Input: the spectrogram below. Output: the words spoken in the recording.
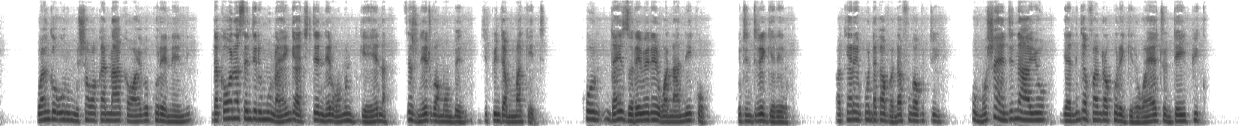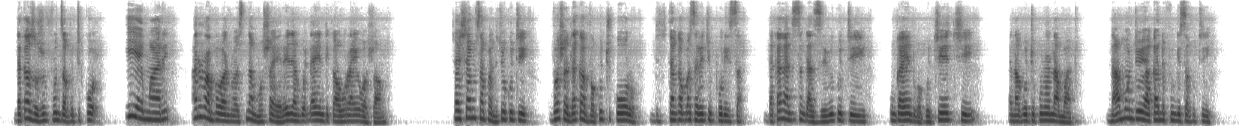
Wainge uri musha wakanaka waive kure neni. Ndakaona sendiri munhu ainge achitenherwa mugehena sezvinoitwa mombe ichipinda mumaketi ko ndaizorevererwa naniko kuti ndiregererwa pakarepo ndakabva ndafunga kuti ko mhosva yandinayo yandingafanira kuregererwa yacho ndeipiko? Ndakazozvibvunza kuti ko iye mwari anoramba vanhu vasina mhosva here nyange dai ndikaurayiwa zvangu? Chaishamisa pa ndechekuti kubva zvandakabva kuchikoro ndichitanga basa rechipurisa ndakanga ndisingazivi kuti kungaendwa kuchechi kana kuti kunonamatwa nhamo ndiyo yakandifungisa kuti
